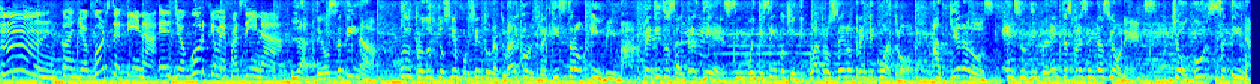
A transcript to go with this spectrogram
Mmm, con yogur cetina, el yogur que me fascina. Lacteocetina, un producto 100% natural con registro INVIMA. Pedidos al 310-5584-034. Adquiéralos en sus diferentes presentaciones. Yogur cetina.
